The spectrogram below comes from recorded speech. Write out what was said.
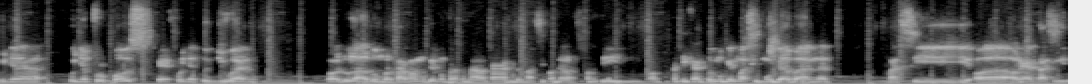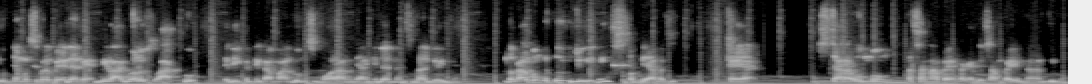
Punya punya purpose kayak punya tujuan. Kalau dulu album pertama mungkin memperkenalkan The Massive adalah seperti ini. Ketika itu mungkin masih muda banget masih uh, orientasi hidupnya masih berbeda. Kayak ini lagu harus laku jadi ketika manggung semua orang nyanyi dan lain sebagainya. Untuk album ketujuh ini seperti apa sih? Kayak secara umum pesan apa yang pengen disampaikan nantinya?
